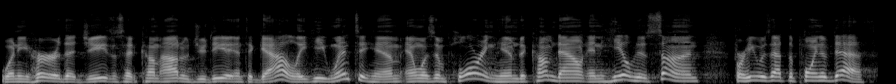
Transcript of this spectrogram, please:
When he heard that Jesus had come out of Judea into Galilee, he went to him and was imploring him to come down and heal his son, for he was at the point of death.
